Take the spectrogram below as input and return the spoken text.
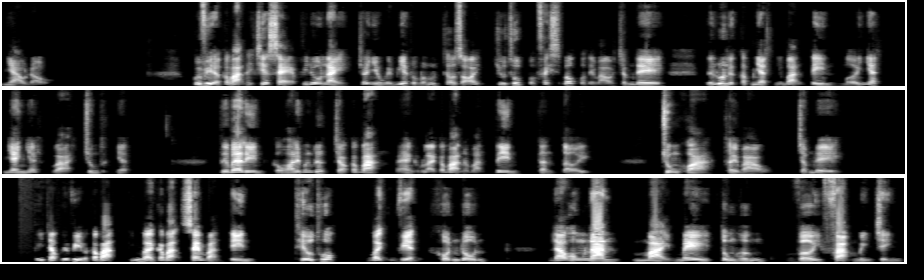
nhào đầu. Quý vị và các bạn hãy chia sẻ video này cho nhiều người biết và bấm nút theo dõi YouTube và Facebook của Thời báo .d để luôn được cập nhật những bản tin mới nhất, nhanh nhất và trung thực nhất. Từ Berlin, Cộng hòa Liên bang Đức chào các bạn và hẹn gặp lại các bạn ở bản tin lần tới. Trung Khoa Thời báo .de Kính chào quý vị và các bạn, kính mời các bạn xem bản tin Thiếu thuốc, bệnh viện khốn đốn Đào Hồng Lan mải mê tung hứng với Phạm Minh Chính.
